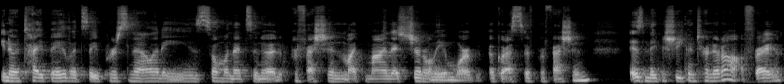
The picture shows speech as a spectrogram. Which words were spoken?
you know type A, let's say personalities, someone that's in a profession like mine that's generally a more aggressive profession, is making sure you can turn it off, right?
